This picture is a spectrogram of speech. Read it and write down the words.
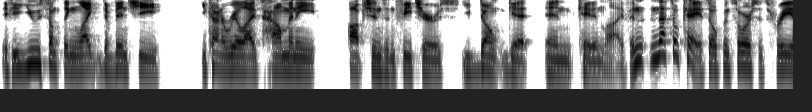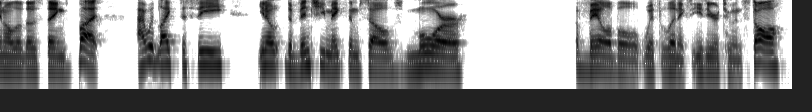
if you use something like DaVinci, you kind of realize how many options and features you don't get in Kdenlive. And, and that's okay. It's open source, it's free, and all of those things. But I would like to see you know, DaVinci make themselves more available with Linux, easier to install,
